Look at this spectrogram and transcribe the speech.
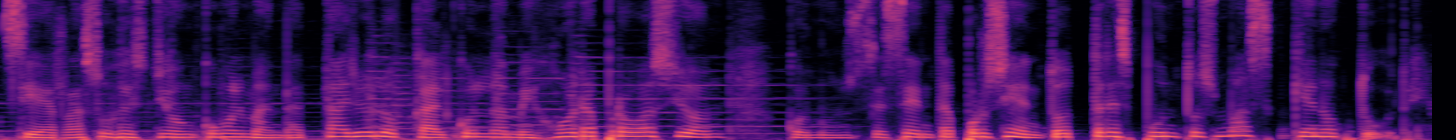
cierra su gestión como el mandatario local con la mejor aprobación, con un 60%, tres puntos más que en octubre.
